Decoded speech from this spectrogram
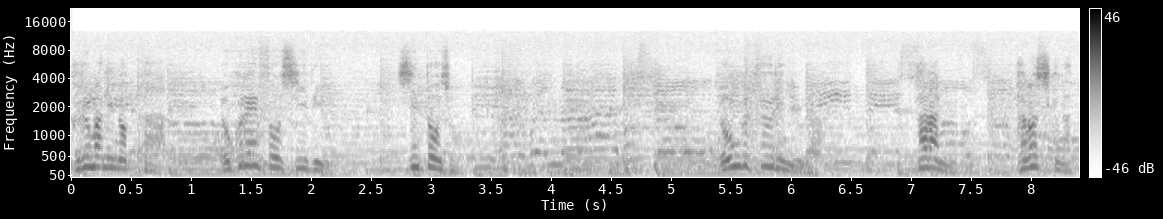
車に乗った6連装 CD 新登場。ロングツーリングがさらに楽しくなった。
